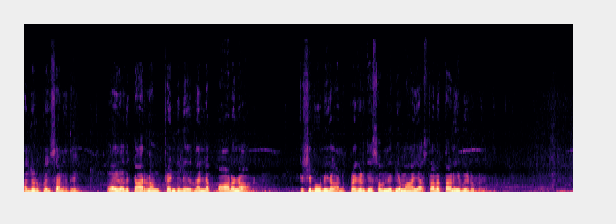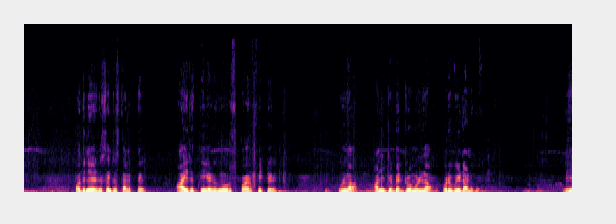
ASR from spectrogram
നല്ലൊരു പ്ലേസാണിത് അതായത് അത് കാരണം ഫ്രണ്ടിൽ നല്ല പാടങ്ങളാണ്. കൃഷിഭൂമികളാണ്. പ്രകൃതി സൗന്ദര്യമായ സ്ഥലത്താണ് ഈ വീടുള്ളത്. പതിനേഴ് സെന്റ് സ്ഥലത്ത് ആയിരത്തി എഴുന്നൂറ് സ്ക്വയർ ഫീറ്റ് ഉള്ള അഞ്ച് ബെഡ്റൂമുള്ള ഒരു വീടാണിത്. ഈ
